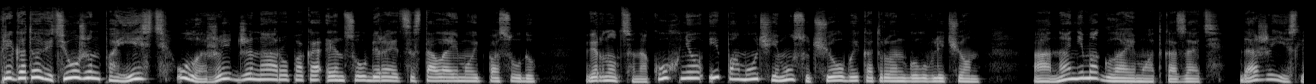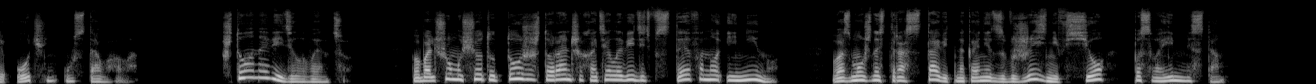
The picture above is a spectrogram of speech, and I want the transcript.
Приготовить ужин, поесть, уложить Дженару, пока Энсо убирает со стола и моет посуду, вернуться на кухню и помочь ему с учебой, которой он был увлечен, а она не могла ему отказать, даже если очень уставала. Что она видела в Энцо? По большому счету то же, что раньше хотела видеть в Стефано и Нину. Возможность расставить, наконец, в жизни все по своим местам.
